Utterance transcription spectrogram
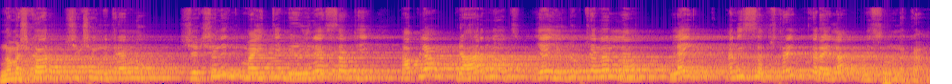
नमस्कार शिक्षक मित्रांनो. शैक्षणिक माहिती मिळविण्यासाठी आपल्या प्रहार न्यूज या यूट्यूब चॅनलला लाईक आणि सबस्क्राईब करायला विसरू नका.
